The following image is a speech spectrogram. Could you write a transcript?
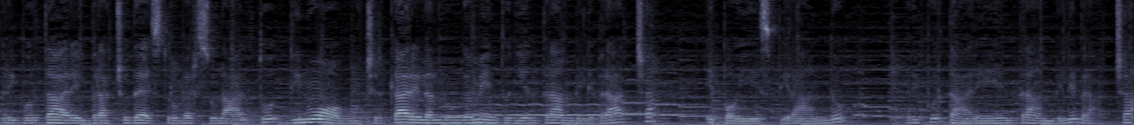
riportare il braccio destro verso l'alto, di nuovo cercare l'allungamento di entrambe le braccia e poi espirando, riportare entrambe le braccia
